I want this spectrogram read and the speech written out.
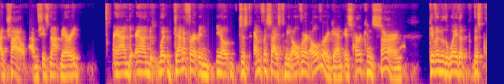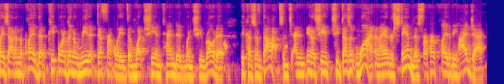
a, child. Um, she's not married. And and what Jennifer and you know just emphasized to me over and over again is her concern given the way that this plays out in the play, that people are going to read it differently than what she intended when she wrote it because of Dobbs. And, and you know, she she doesn't want, and I understand this, for her play to be hijacked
